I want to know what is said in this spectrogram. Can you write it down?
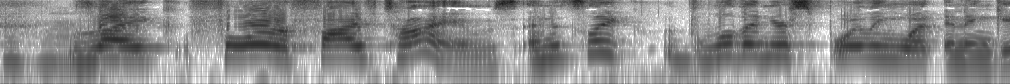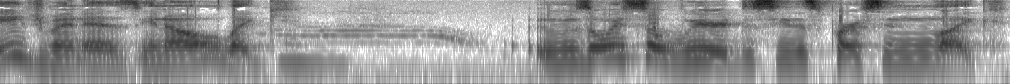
mm-hmm. like four or five times and it's like well then you're spoiling what an engagement is you know like mm. it was always so weird to see this person like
